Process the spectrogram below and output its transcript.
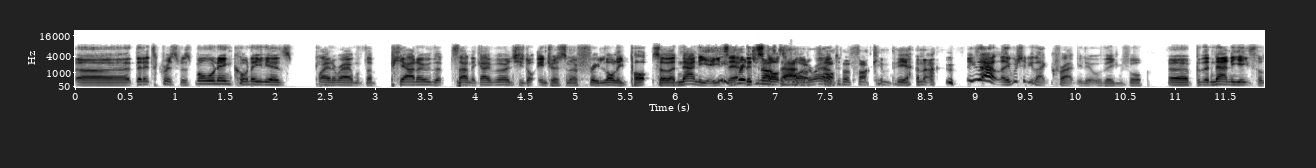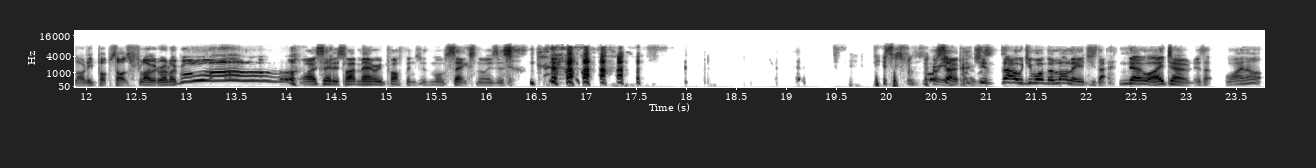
Uh, then it's Christmas morning. Cornelia's playing around with the piano that Santa gave her, and she's not interested in a free lollipop. So the nanny eats He's it and it starts to flying around. Proper fucking piano. exactly. What should be that crappy little thing for? Uh, but the nanny eats the lollipop, starts floating around like, oh! I said it's like Mary Poppins with more sex noises. also, she's like, "Oh, do you want the lolly?" And she's like, "No, I don't." It's like, why not?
